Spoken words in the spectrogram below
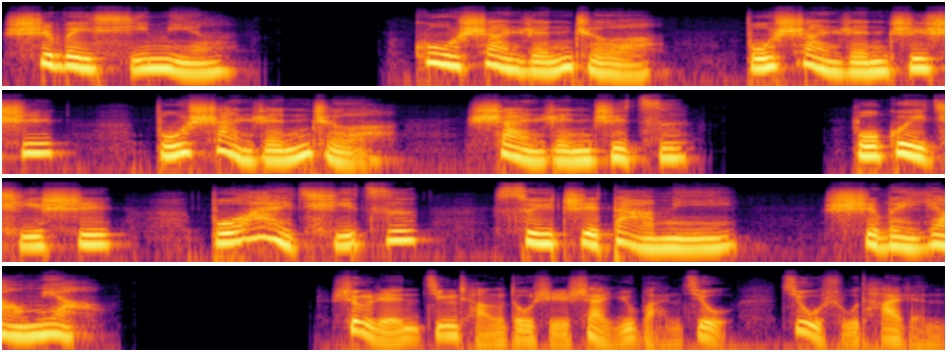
是谓习名。故善人者，不善人之师；不善人者，善人之资。不贵其师，不爱其资，虽智大迷，是谓要妙。圣人经常都是善于挽救、救赎他人，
